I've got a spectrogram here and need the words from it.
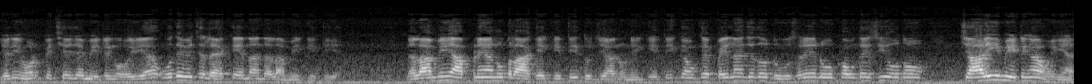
ਜਿਹੜੀ ਹੁਣ ਪਿੱਛੇ ਜੇ ਮੀਟਿੰਗ ਹੋਈ ਆ, ਉਹਦੇ ਵਿੱਚ ਲੈ ਕੇ ਇਹਨਾਂ ਨਿਲਾਮੀ ਕੀਤੀ ਹੈ। ਨਿਲਾਮੀ ਆਪਣਿਆਂ ਨੂੰ ਬੁਲਾ ਕੇ ਕੀਤੀ, ਦੂਜਿਆਂ ਨੂੰ ਨਹੀਂ ਕੀਤੀ, ਕਿਉਂਕਿ ਪਹਿਲਾਂ ਜਦੋਂ ਦੂਸਰੇ ਲੋਕ ਆਉਂਦੇ ਸੀ, ਉਦੋਂ 40 ਮੀਟਿੰਗਾਂ ਹੋਈਆਂ।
